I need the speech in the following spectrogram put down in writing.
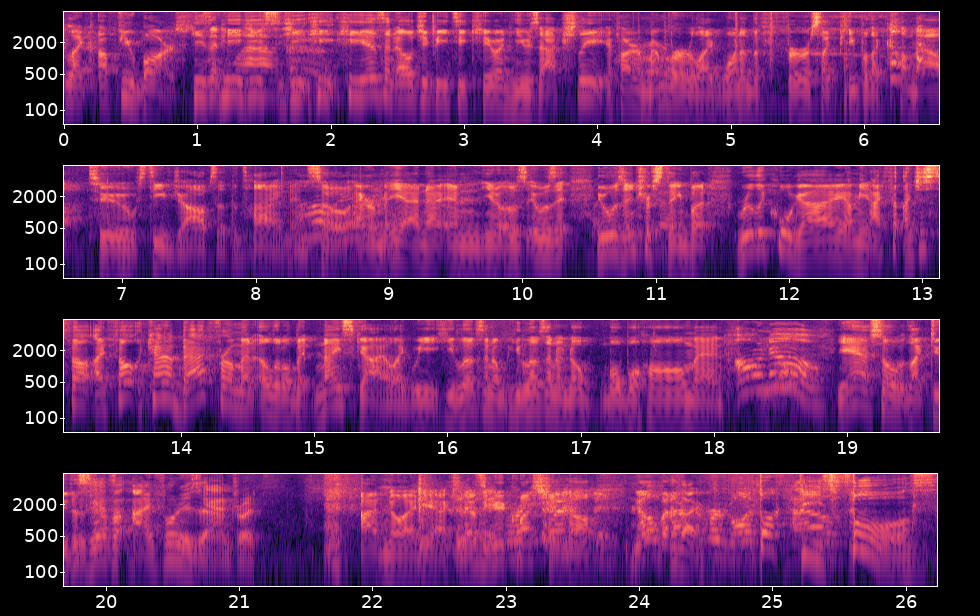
like a few bars. He's an, he, he's, he, he, he is an LGBTQ, and he was actually, if I remember, like one of the first like people that come out to Steve Jobs at the time. And oh, so I remember, yeah, and, I, and you know, it was it was it was interesting, but really cool guy. I mean, I, fe- I just felt I felt kind of bad for him a little bit. Nice guy, like we he lives in a he lives in a no, mobile home, and Oh, you know, no. yeah. So like, dude, this Does he have an iPhone or is it Android? I have no idea actually. That's a good question though. No, but I Like, remember going. to fuck his these house fools.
